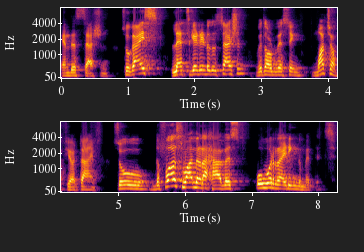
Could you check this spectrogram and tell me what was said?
in this session. So guys, let's get into the session without wasting much of your time. So the first one that I have is overriding the methods.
